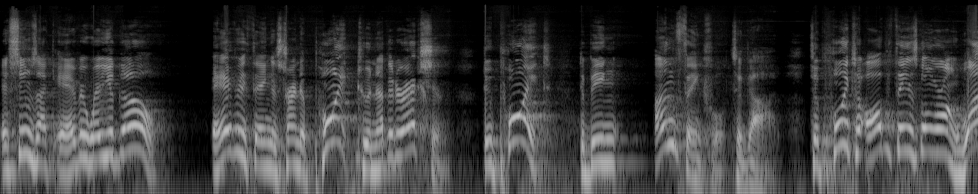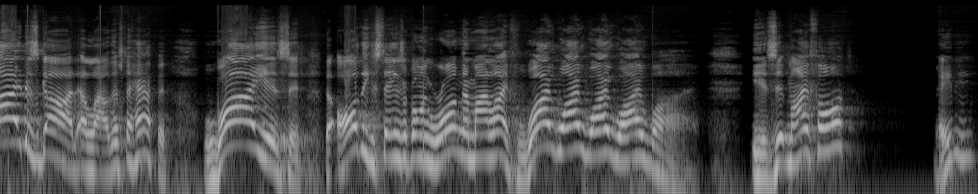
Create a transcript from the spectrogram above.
It seems like everywhere you go, Everything is trying to point to another direction, to point to being unthankful to God, to point to all the things going wrong. Why does God allow this to happen? Why is it that all these things are going wrong in my life? Why, why, why, why, why? Is it my fault? Maybe.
